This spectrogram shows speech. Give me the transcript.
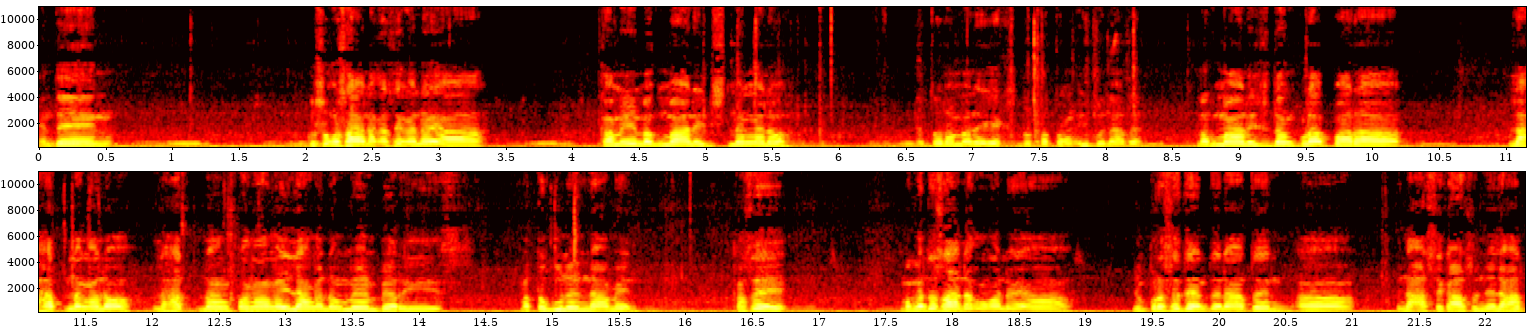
And then gusto ko sana kasi ano eh ah, kami mag-manage ng ano ito naman expert pa tong ibon natin. Mag-manage ng club para lahat ng ano lahat ng pangangailangan ng member is matugunan namin. Kasi maganda sana kung ano eh ah, yung presidente natin ah, inaasikaso niya lahat.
